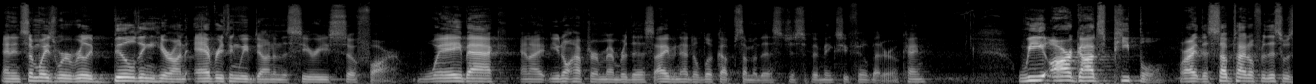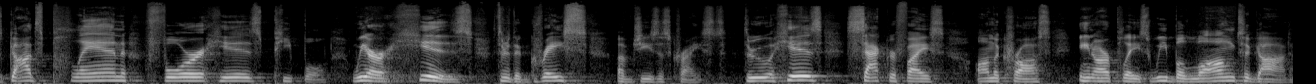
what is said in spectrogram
And in some ways, we're really building here on everything we've done in the series so far. Way back, and I, you don't have to remember this. I even had to look up some of this just if it makes you feel better, okay? We are God's people, right? The subtitle for this was God's plan for his people. We are his through the grace of Jesus Christ, through his sacrifice on the cross in our place. We belong to God.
